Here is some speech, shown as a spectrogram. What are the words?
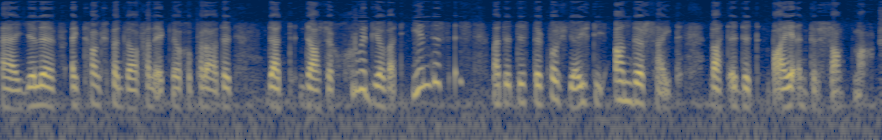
uh hele uitgangspunt waarvan ek nou gepraat het dat daar 'n groot deel wat eenders is, maar dit is dikwels juist die andersheid wat dit baie interessant maak.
